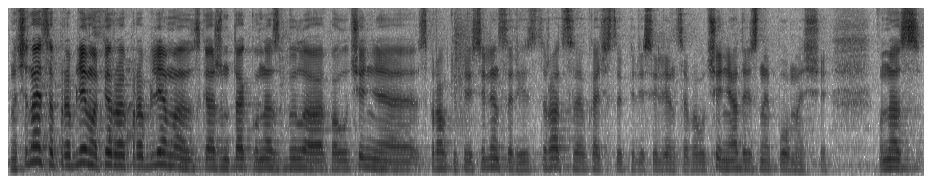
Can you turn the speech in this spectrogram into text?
Начинается проблема, первая проблема, скажем так, у нас было получение справки переселенца, регистрация в качестве переселенца, получение адресной помощи. У нас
